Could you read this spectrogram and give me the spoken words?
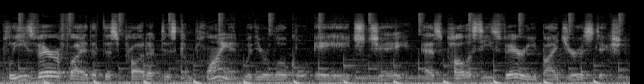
Please verify that this product is compliant with your local AHJ as policies vary by jurisdiction.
